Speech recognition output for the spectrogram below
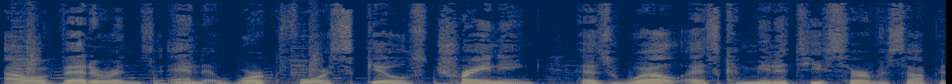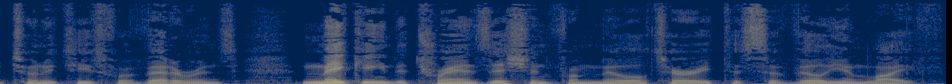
our veterans and workforce skills training, as well as community service opportunities for veterans making the transition from military to civilian life.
